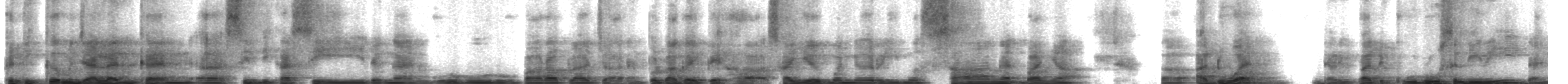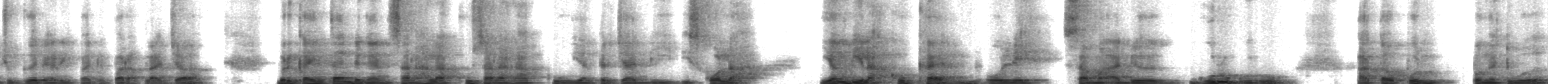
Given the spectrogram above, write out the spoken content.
ketika menjalankan uh, sindikasi dengan guru-guru, para pelajar dan pelbagai pihak saya menerima sangat banyak uh, aduan daripada guru sendiri dan juga daripada para pelajar berkaitan dengan salah laku-salah laku yang terjadi di sekolah yang dilakukan oleh sama ada guru-guru ataupun pengetua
